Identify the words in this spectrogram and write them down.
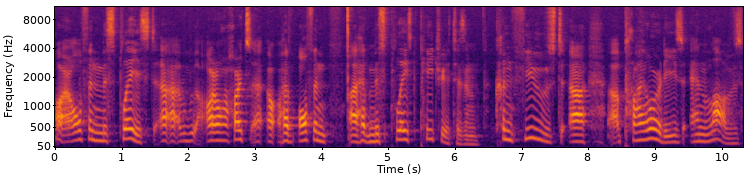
are often misplaced. our hearts have often have misplaced patriotism confused uh, uh, priorities and loves.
